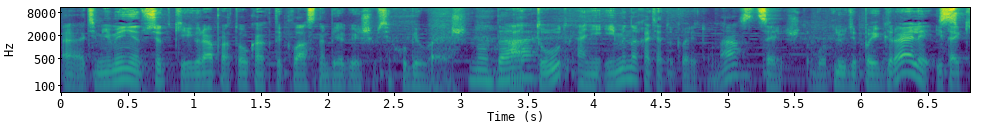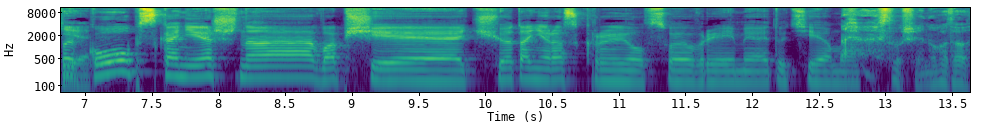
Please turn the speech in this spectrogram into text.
э, тем не менее, это все-таки игра про то, как ты классно бегаешь и всех убиваешь. Ну да. А тут они именно хотят говорить, у нас цель, чтобы вот люди поиграли и такие... Spec Ops, конечно, вообще что-то не раскрыл в свое время эту тему. Слушай, ну вот, вот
